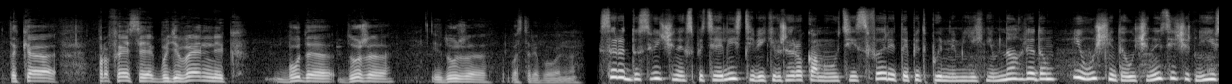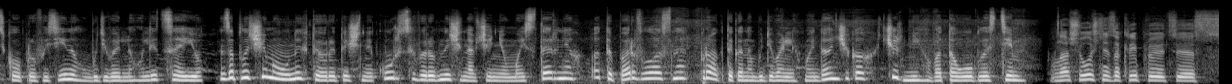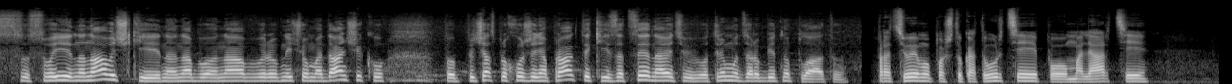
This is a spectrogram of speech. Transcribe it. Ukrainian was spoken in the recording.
така професія, як будівельник, буде дуже і дуже востребована. Серед досвідчених спеціалістів, які вже роками у цій сфері та під пильним їхнім наглядом, і учні та учениці Чернігівського професійного будівельного ліцею. За плечима у них теоретичний курс, виробниче навчання в майстернях, а тепер, власне, практика на будівельних майданчиках Чернігова та області. Наші учні закріплюють е, свої на- навички на, на, на виробничому майданчику під час проходження практики і за це навіть отримують заробітну плату. Працюємо по штукатурці, по малярці,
